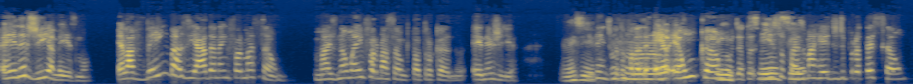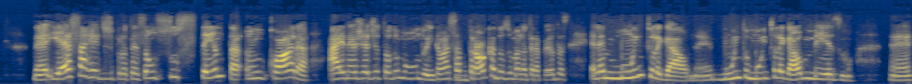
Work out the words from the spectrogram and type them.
é energia mesmo. Ela vem baseada na informação, mas não é informação que está trocando, é energia. Energia. Entende o que eu tô falando? Uhum. É, é um campo sim, de atu... sim, Isso sim. faz uma rede de proteção. Né? E essa rede de proteção sustenta, ancora a energia de todo mundo. Então, essa troca dos humanoterapeutas, ela é muito legal, né? Muito, muito legal mesmo. Né?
